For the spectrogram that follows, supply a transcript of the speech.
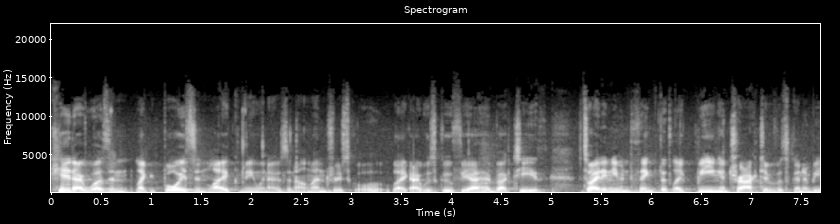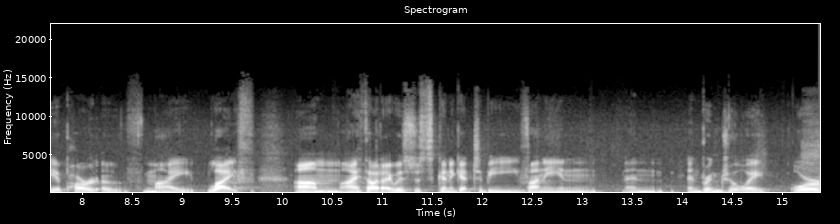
kid, I wasn't like boys didn't like me when I was in elementary school. Like I was goofy, I had buck teeth, so I didn't even think that like being attractive was going to be a part of my life. Um, I thought I was just going to get to be funny and and and bring joy, or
